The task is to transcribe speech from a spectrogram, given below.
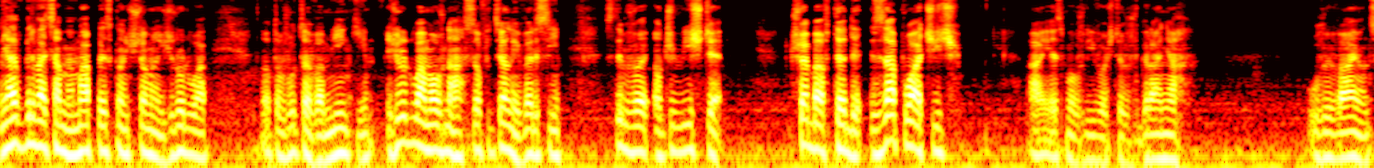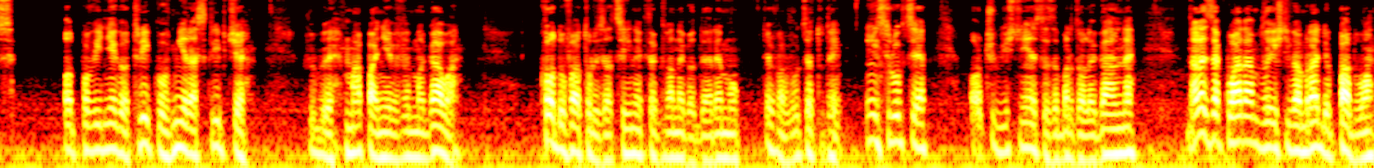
Jak wgrywać same mapy, skąd ściągnąć źródła, no to wrzucę Wam linki. Źródła można z oficjalnej wersji, z tym, że oczywiście trzeba wtedy zapłacić, a jest możliwość też wgrania używając odpowiedniego triku w Mirascriptie, żeby mapa nie wymagała kodów autoryzacyjnych, tak zwanego DRM-u. Też Wam wrzucę tutaj instrukcję. Oczywiście nie jest to za bardzo legalne, no ale zakładam, że jeśli Wam radio padło,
